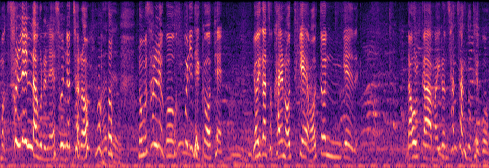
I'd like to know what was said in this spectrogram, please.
막 설레려고 그러네 소녀처럼. 너무 설레고 흥분이 될 것 같아. 여기 가서 과연 어떻게 어떤 게 나올까 막 이런 상상도 되고.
